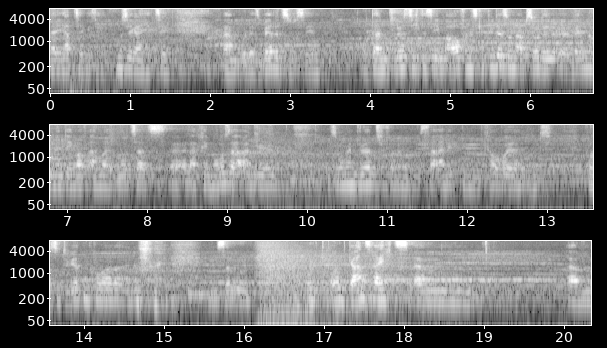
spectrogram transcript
ja, ihr habt es ja gesehen, muss ich gar nicht erzählen. Ähm, oder ihr werdet es noch sehen. Und dann löst sich das eben auf und es gibt wieder so eine absurde äh, Wendung, in dem auf einmal Mozarts äh, Lacrimosa angesungen wird von einem vereinigten Cowboy- und Prostituiertenchor da in dem, in dem Salon. Und, und ganz rechts ähm, ähm,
